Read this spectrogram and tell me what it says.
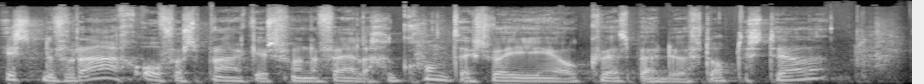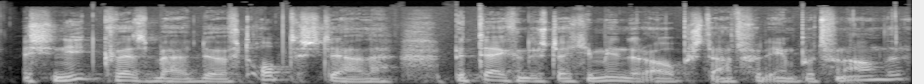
is de vraag of er sprake is van een veilige context waar je je ook kwetsbaar durft op te stellen. Als je niet kwetsbaar durft op te stellen, betekent dus dat je minder open staat voor de input van anderen.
